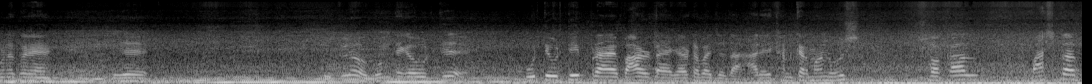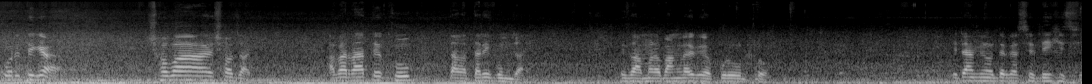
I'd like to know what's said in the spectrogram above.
মনে করে যে উঠল, ঘুম থেকে উঠতে উঠতে উঠতে প্রায় বারোটা, এগারোটা বাজে যায় আর এখানকার মানুষ সকাল পাঁচটার পরে থেকে সবাই সজাগ। আবার রাতে খুব তাড়াতাড়ি ঘুম যায়। কিন্তু আমরা বাংলাকে পুরো উল্টো এটা আমি ওদের কাছে দেখেছি।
